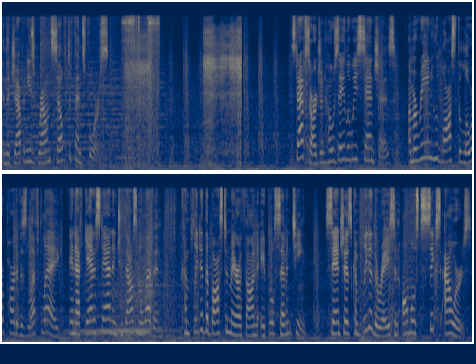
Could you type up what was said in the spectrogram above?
in the Japanese Ground Self-Defense Force. Staff Sergeant Jose Luis Sanchez, a Marine who lost the lower part of his left leg in Afghanistan in 2011, completed the Boston Marathon April 17th. Sanchez completed the race in almost six hours,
